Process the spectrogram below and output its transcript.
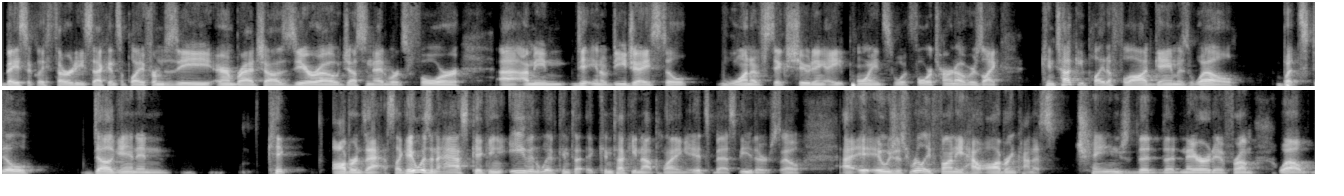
basically 30 seconds of play from Z. Aaron Bradshaw zero. Justin Edwards four. Uh, I mean, D, you know, DJ still one of six shooting eight points with four turnovers. Like Kentucky played a flawed game as well, but still dug in and kicked Auburn's ass. Like it was an ass kicking, even with Kentucky not playing its best either. So uh, it, it, was just really funny how Auburn kind of changed the the narrative from well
